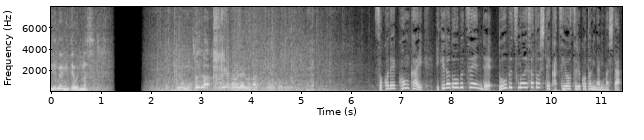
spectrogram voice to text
夢見ております。どうも。それではありがとうございますそこで今回池田動物園で動物の餌として活用することになりました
